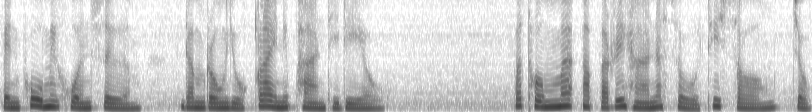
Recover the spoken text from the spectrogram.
เป็นผู้ไม่ควรเสื่อม ดำรงอยู่ใกล้นิพพานทีเดียว ปฐมมะอปริหานสูตรที่สองจบ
